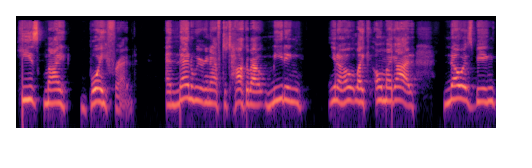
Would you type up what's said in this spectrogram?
He's my boyfriend. And then we were going to have to talk about meeting, you know, like, oh my God, Noah's being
